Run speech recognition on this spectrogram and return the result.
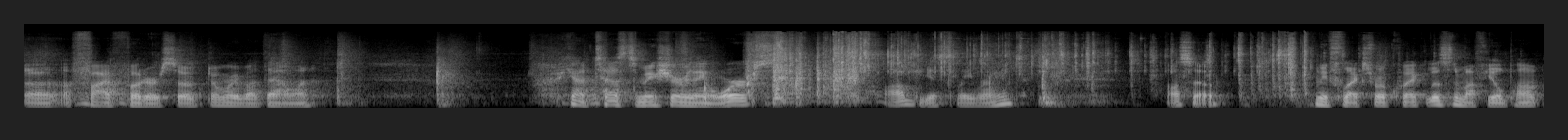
a, a five footer, so don't worry about that one. We gotta test to make sure everything works. Obviously, right? Also, let me flex real quick. Listen to my fuel pump.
